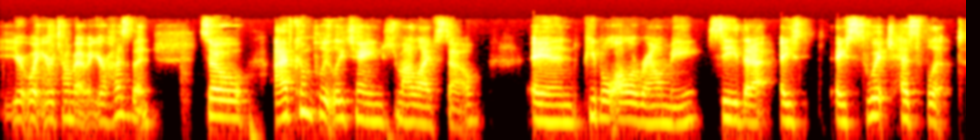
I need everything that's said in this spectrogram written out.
your what you're talking about, about your husband. So I've completely changed my lifestyle, and people all around me see that a a switch has flipped.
